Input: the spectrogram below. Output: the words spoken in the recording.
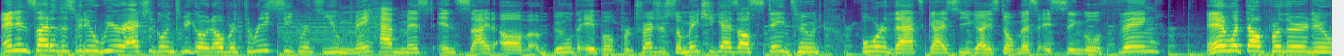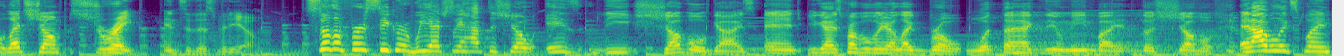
And inside of this video we are actually going to be going over three secrets you may have missed inside of build a boat for treasure. So make sure you guys all stay tuned for that guys so you guys don't miss a single thing. And without further ado let's jump straight into this video so the first secret we actually have to show is the shovel, guys. And you guys probably are like, bro, what the heck do you mean by the shovel? And I will explain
